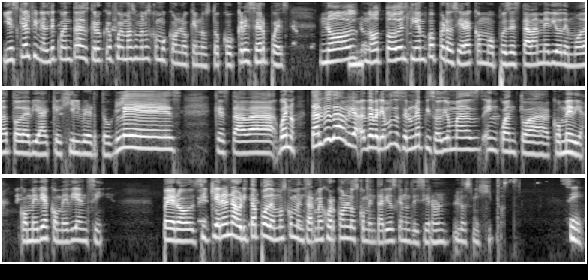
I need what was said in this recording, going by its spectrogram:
y es que al final de cuentas creo que fue más o menos como con lo que nos tocó crecer, pues. No, no todo el tiempo, pero sí era como, pues estaba medio de moda todavía que Gilberto Glés, que estaba, bueno, tal vez deberíamos hacer un episodio más en cuanto a comedia, comedia, comedia en sí. Pero si quieren, ahorita podemos comenzar mejor con los comentarios que nos hicieron los mijitos. Sí.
